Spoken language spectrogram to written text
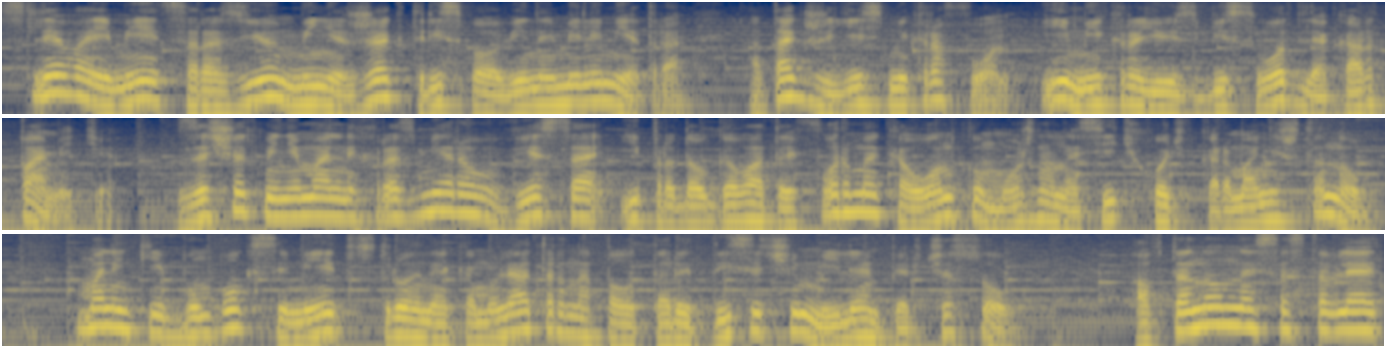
Слева имеется разъем мини-джек 3,5 мм, а также есть микрофон и micro-USB слот для карт памяти. За счет минимальных размеров, веса и продолговатой формы колонку можно носить хоть в кармане штанов. Маленький бумбокс имеет встроенный аккумулятор на 1500 мАч. Автономность составляет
